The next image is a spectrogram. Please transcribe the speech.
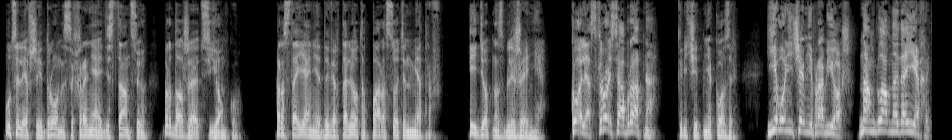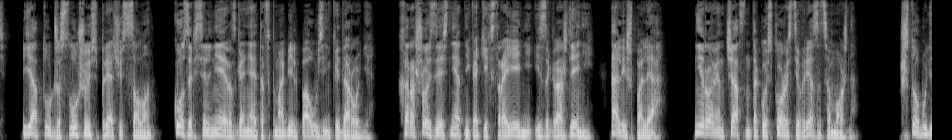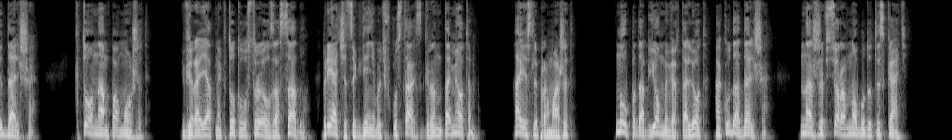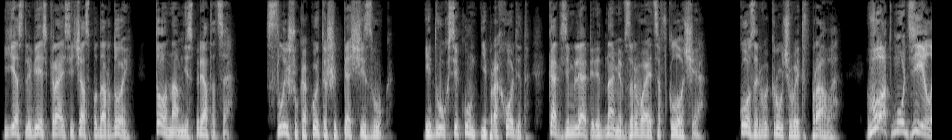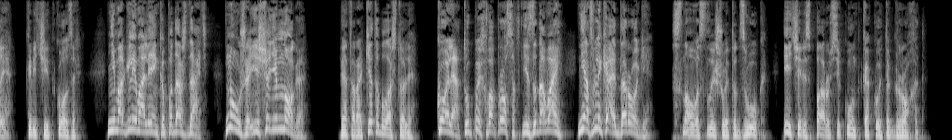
Уцелевшие дроны, сохраняя дистанцию, продолжают съемку. Расстояние до вертолета пара сотен метров. Идет на сближение. «Коля, скройся обратно!» — кричит мне Козырь. «Его ничем не пробьешь! Нам главное доехать!» Я тут же слушаюсь, прячусь в салон. Козырь сильнее разгоняет автомобиль по узенькой дороге. Хорошо, здесь нет никаких строений и заграждений, а лишь поля. Не ровен час на такой скорости врезаться можно. Что будет дальше? Кто нам поможет? Вероятно, кто-то устроил засаду, прячется где-нибудь в кустах с гранатометом. А если промажет? Ну, подобьем мы вертолет, а куда дальше? Нас же все равно будут искать. Если весь край сейчас под Ордой, то нам не спрятаться. Слышу какой-то шипящий звук. И двух секунд не проходит, как земля перед нами взрывается в клочья. Козырь выкручивает вправо. «Вот мудилы!» — кричит Козырь. «Не могли маленько подождать? Ну же, еще немного!» «Это ракета была, что ли?» «Коля, тупых вопросов не задавай! Не отвлекай от дороги!» Снова слышу этот звук, и через пару секунд какой-то грохот.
